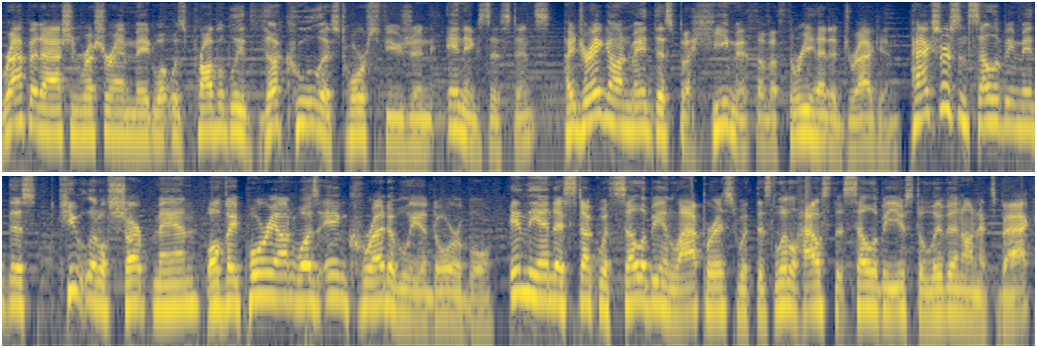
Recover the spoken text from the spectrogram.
Rapidash and Reshiram made what was probably the coolest horse fusion in existence. Hydreigon made this behemoth of a three-headed dragon. Haxorus and Celebi made this cute little sharp man, while Vaporeon was incredibly adorable. In the end, I stuck with Celebi and Lapras with this little house that Celebi used to live in on its back.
